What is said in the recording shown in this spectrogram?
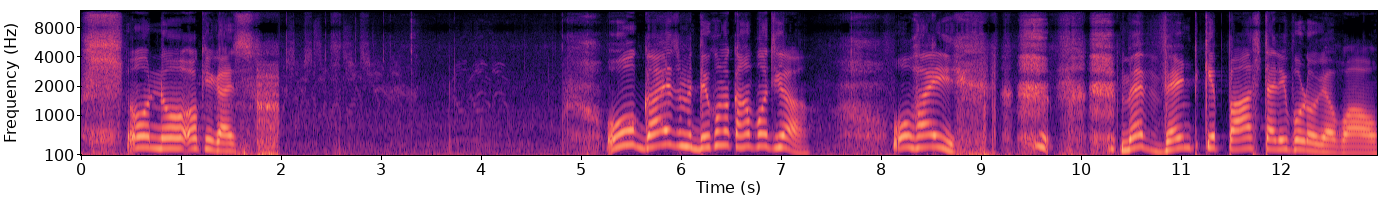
Oh no, okay guys. ओ गाइस मैं देखो मैं कहाँ पहुँच गया। ओ, भाई, मैं वेंट के पास टेलीपोर्ट हो गया वाओ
